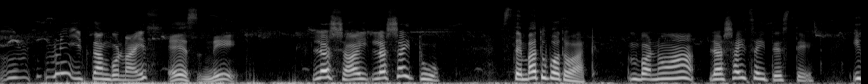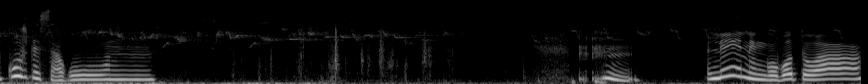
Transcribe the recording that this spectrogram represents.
Ni izango naiz. Ez, ni. Lasai, lasaitu. Zenbatu botoak. Banoa, lasai zaitezte. Ikus dezagun... Lehenengo botoa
